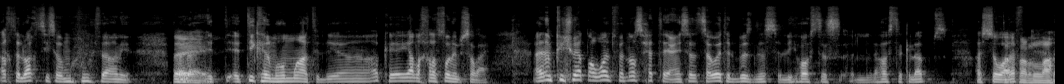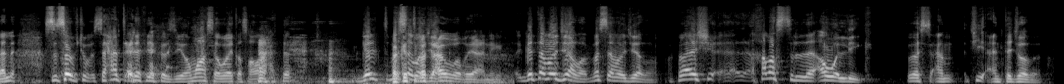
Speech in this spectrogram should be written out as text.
اقتل الوقت سيسوي مهمة ثانية. إيه. تجيك المهمات اللي آه، okay يلا خلصوني بسرعة. أنا يمكن شوي طولت في النص حتى يعني سويت ال business اللي hostess ال host clubs هالسوالف. الله. لأن سوف شوف سحبت عليه في ياكوزا وما سويته صراحة. قلت بس أجرب. بتعوض يعني. قلت ابى أجرب بس ابى أجرب. فش خلصت الأول ليج بس عن عن تجربة.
